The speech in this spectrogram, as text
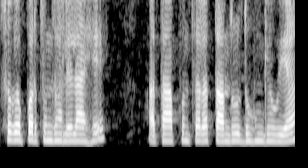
सगळं परतून झालेलं आहे. आता आपण चला तांदूळ धुवून घेऊया.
